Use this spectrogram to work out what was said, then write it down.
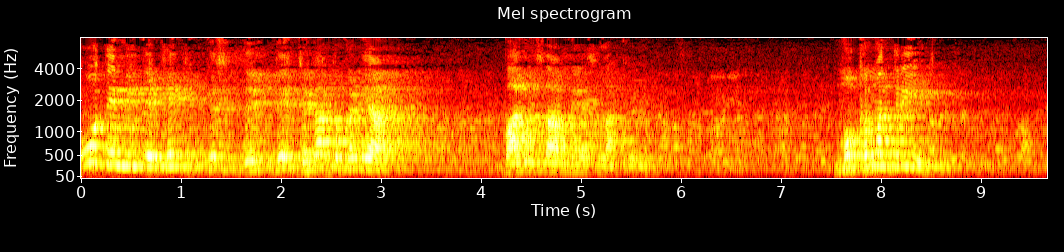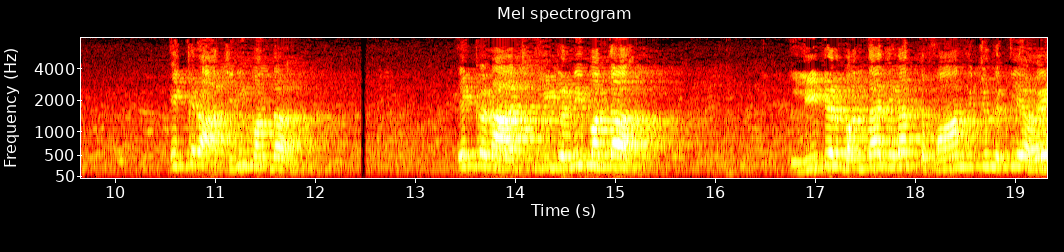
ਉਹ ਦਿਨ ਨਹੀਂ ਦੇਖੇ ਜਿਸ ਦਿਲ ਦੇ ਜਗ੍ਹਾ ਤੋਂ ਕੱਢਿਆ। ਬਾਦਲ ਸਾਹਿਬ ਨੇ ਇਸ ਇਲਾਕੇ ਨੂੰ। ਮੁੱਖ ਮੰਤਰੀ ਇੱਕ ਰਾਤ 'ਚ ਨਹੀਂ ਬੰਦਾ ਇੱਕ ਰਾਜ ਲੀਡਰ ਨਹੀਂ ਬਣਦਾ। ਲੀਡਰ ਬਣਦਾ ਜਿਹੜਾ ਤੂਫਾਨ ਵਿੱਚੋਂ ਨਿਕਲਿਆ ਹੋਏ,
